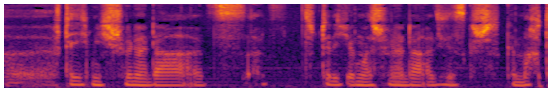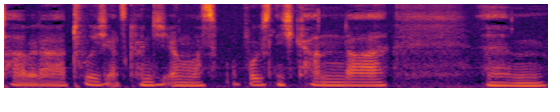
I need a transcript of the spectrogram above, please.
äh, stelle ich mich schöner dar, als, als stelle ich irgendwas schöner dar, als ich das gemacht habe. Da tue ich, als könnte ich irgendwas, obwohl ich es nicht kann. Da ähm,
